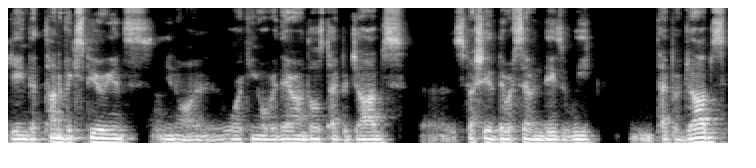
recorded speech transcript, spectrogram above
Gained a ton of experience, you know, working over there on those type of jobs, uh, especially if they were seven days a week type of jobs.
